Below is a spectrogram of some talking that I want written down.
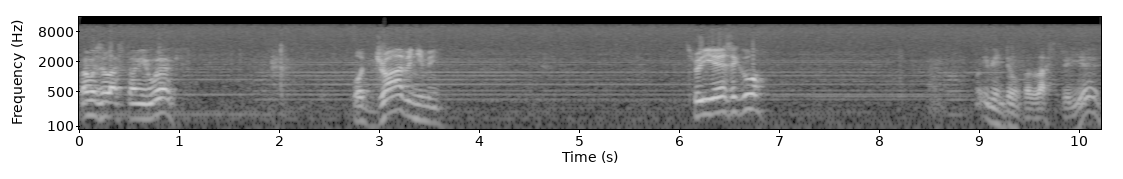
When was the last time you worked? What, driving, you mean? Three years ago? What have you been doing for the last three years?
